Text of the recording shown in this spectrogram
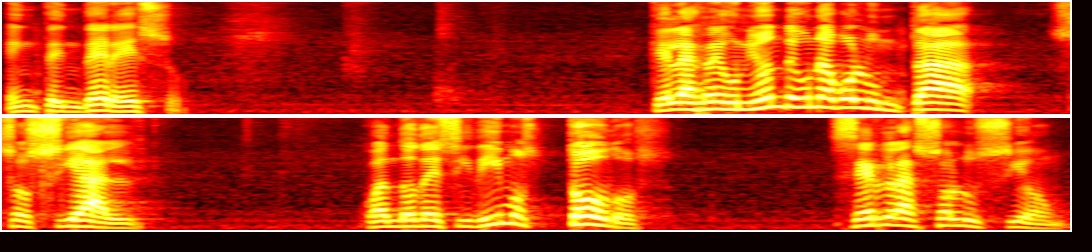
Entender eso. Que la reunión de una voluntad social, cuando decidimos todos ser la solución,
